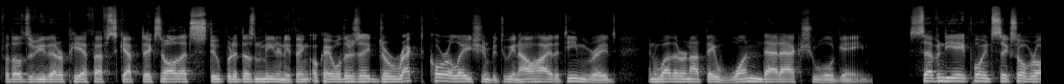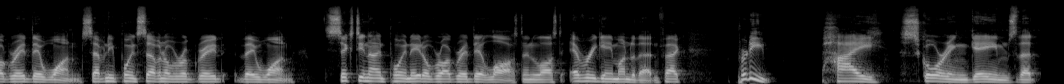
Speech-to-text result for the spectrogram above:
For those of you that are PFF skeptics, oh, that's stupid, it doesn't mean anything. Okay, well, there's a direct correlation between how high the team grades and whether or not they won that actual game. 78.6 overall grade, they won. 70.7 overall grade, they won. 69.8 overall grade, they lost. And they lost every game under that. In fact, pretty high scoring games that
